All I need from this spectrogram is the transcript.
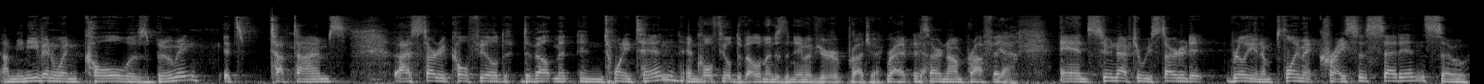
I mean, even when coal was booming, it's tough times. I started Coalfield Development in 2010. And Coalfield Development is the name of your project. Right. It's Yeah. our nonprofit. Yeah. And soon after we started it, really an employment crisis set in. So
